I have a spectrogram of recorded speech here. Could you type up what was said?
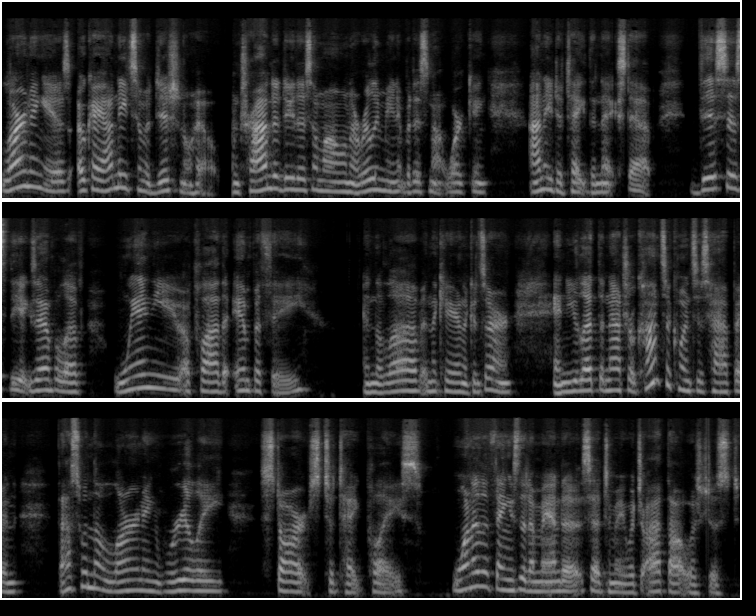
learning is okay, I need some additional help. I'm trying to do this on my own. I really mean it, but it's not working. I need to take the next step. This is the example of when you apply the empathy and the love and the care and the concern, and you let the natural consequences happen, that's when the learning really starts to take place. One of the things that Amanda said to me, which I thought was just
